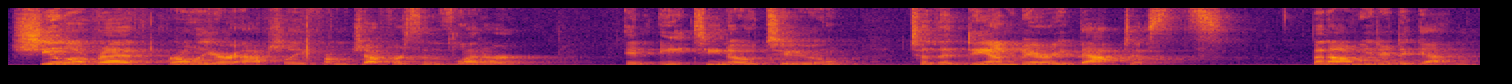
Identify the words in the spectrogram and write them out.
Sheila read earlier, actually, from Jefferson's letter in 1802 to the Danbury Baptists, but I'll read it again.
